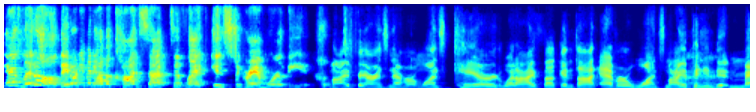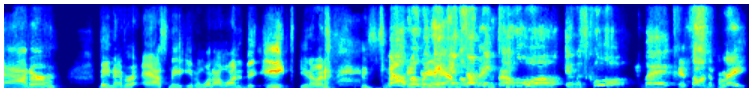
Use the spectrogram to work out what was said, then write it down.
they're little. They don't even have a concept of like Instagram worthy. My parents never once cared what I fucking thought ever once. My opinion Mm. didn't matter. They never asked me even what I wanted to eat. You know what I mean? So- No, but when they did no something cool, it was cool. Like It's on the plate.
